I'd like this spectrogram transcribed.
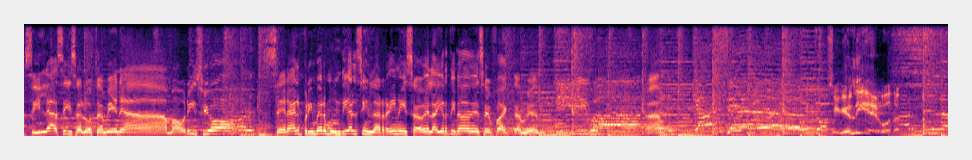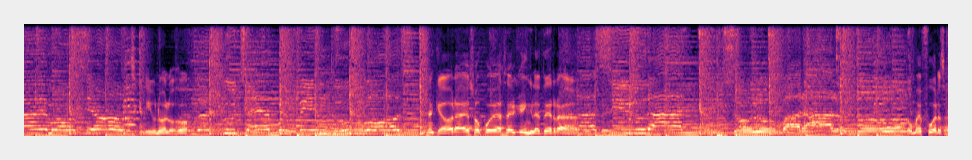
Silasi, saludos también a Mauricio. Será el primer mundial sin la reina Isabel. Ayer tiraban ese fact también. ¿Ah? Sin el Diego. emoción. Ni uno de los dos. Que ahora eso puede hacer que Inglaterra La este, tome fuerza.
